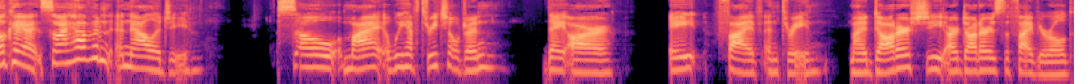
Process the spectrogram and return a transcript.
okay, so I have an analogy. So my we have three children. They are eight, five, and three. My daughter, she, our daughter is the five year old,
